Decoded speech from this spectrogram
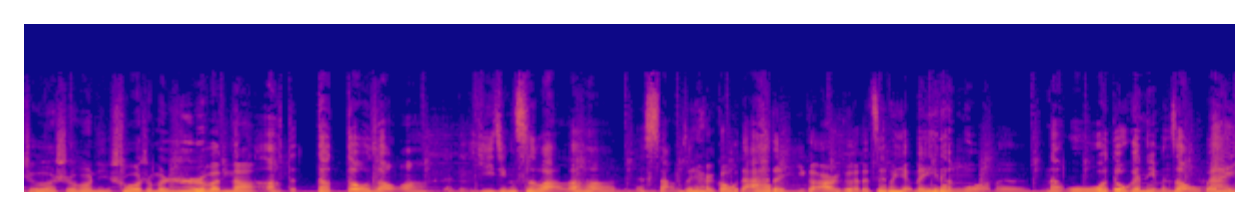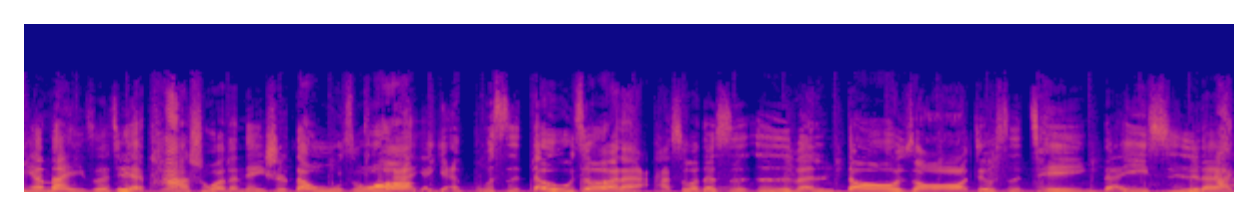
这时候你说什么日文呢？啊，都走啊！已经吃完了哈，那嗓子眼够大的，一个二个的，这不也没等我们？那我我都跟你们走呗。哎呀，妹子姐，她说的那是都坐，哎呀，也不是都坐的，她说的是日文都坐，就是请的意思了。哎，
